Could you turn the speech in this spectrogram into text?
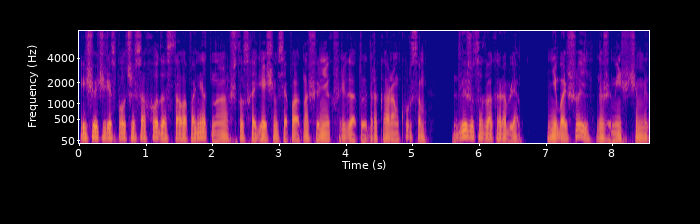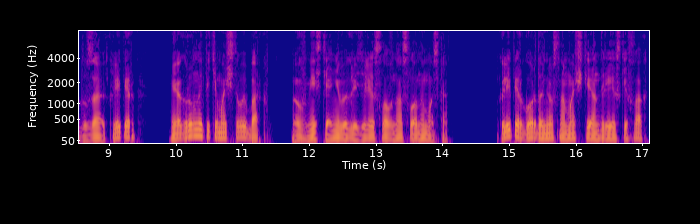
Еще через полчаса хода стало понятно, что сходящимся по отношению к фрегату и дракарам курсом движутся два корабля — Небольшой, даже меньше, чем «Медуза», клипер и огромный пятимачтовый барк. Вместе они выглядели словно слон и моська. Клипер гордо нес на мачте Андреевский флаг,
